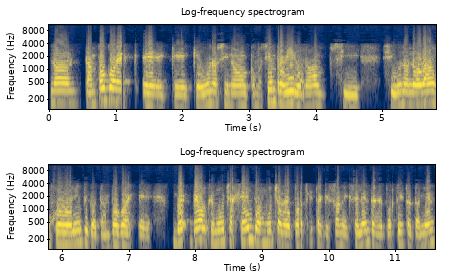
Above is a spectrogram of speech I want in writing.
no tampoco es eh, que, que uno, sino, como siempre digo, ¿no? Si si uno no va a un juego olímpico tampoco es que veo que mucha gente o muchos deportistas que son excelentes deportistas también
